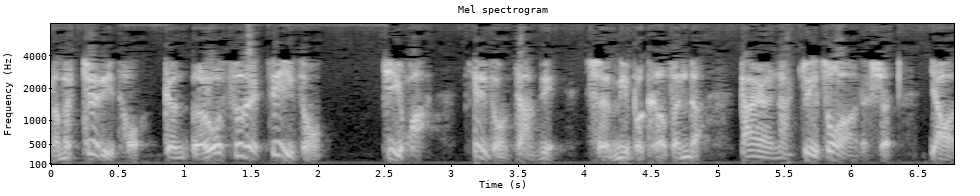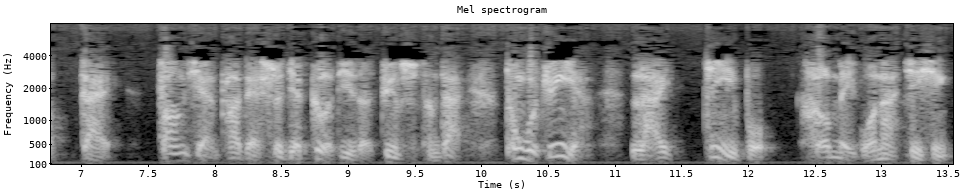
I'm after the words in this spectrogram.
那么这里头跟俄罗斯的这种计划、这种战略是密不可分的。当然呢，最重要的是要在彰显他在世界各地的军事存在，通过军演来进一步和美国呢进行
